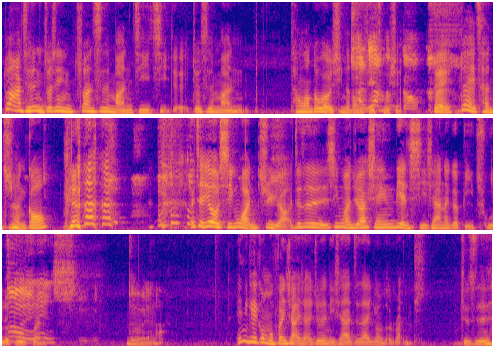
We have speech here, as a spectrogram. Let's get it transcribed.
对啊，其实你最近算是蛮积极的，就是蛮常常都会有新的东西出现。对对，产值很高，而且又有新玩具啊，就是新玩具要先练习一下那个笔触的部分。练习，对啊。哎，你可以跟我们分享一下，就是你现在正在用的软体，就是。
